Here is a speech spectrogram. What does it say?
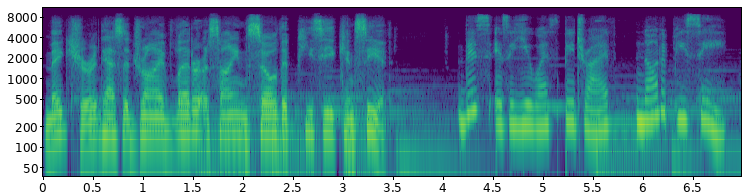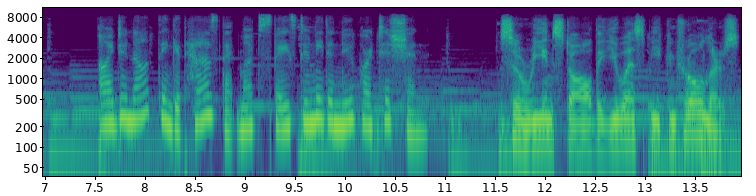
make sure it has a drive letter assigned so the PC can see it. This is a USB drive, not a PC. I do not think it has that much space to need a new partition. So reinstall the USB controllers.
